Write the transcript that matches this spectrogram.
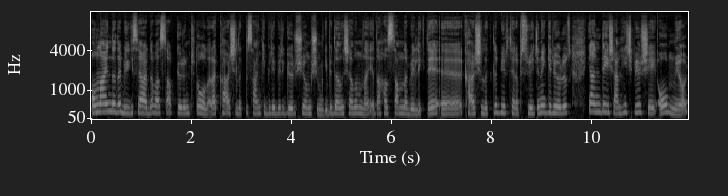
Online'da da bilgisayarda WhatsApp görüntülü olarak karşılıklı sanki birebir görüşüyormuşum gibi danışanımla ya da hastamla birlikte e, karşılıklı bir terapi sürecine giriyoruz. Yani değişen hiçbir şey olmuyor.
